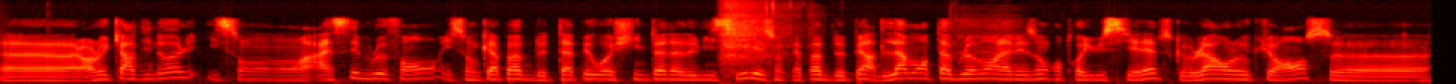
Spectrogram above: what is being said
Euh, alors, le Cardinal, ils sont assez bluffants. Ils sont capables de taper Washington à domicile et sont capables de perdre lamentablement à la maison contre UCLA, parce que là, en l'occurrence, euh,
